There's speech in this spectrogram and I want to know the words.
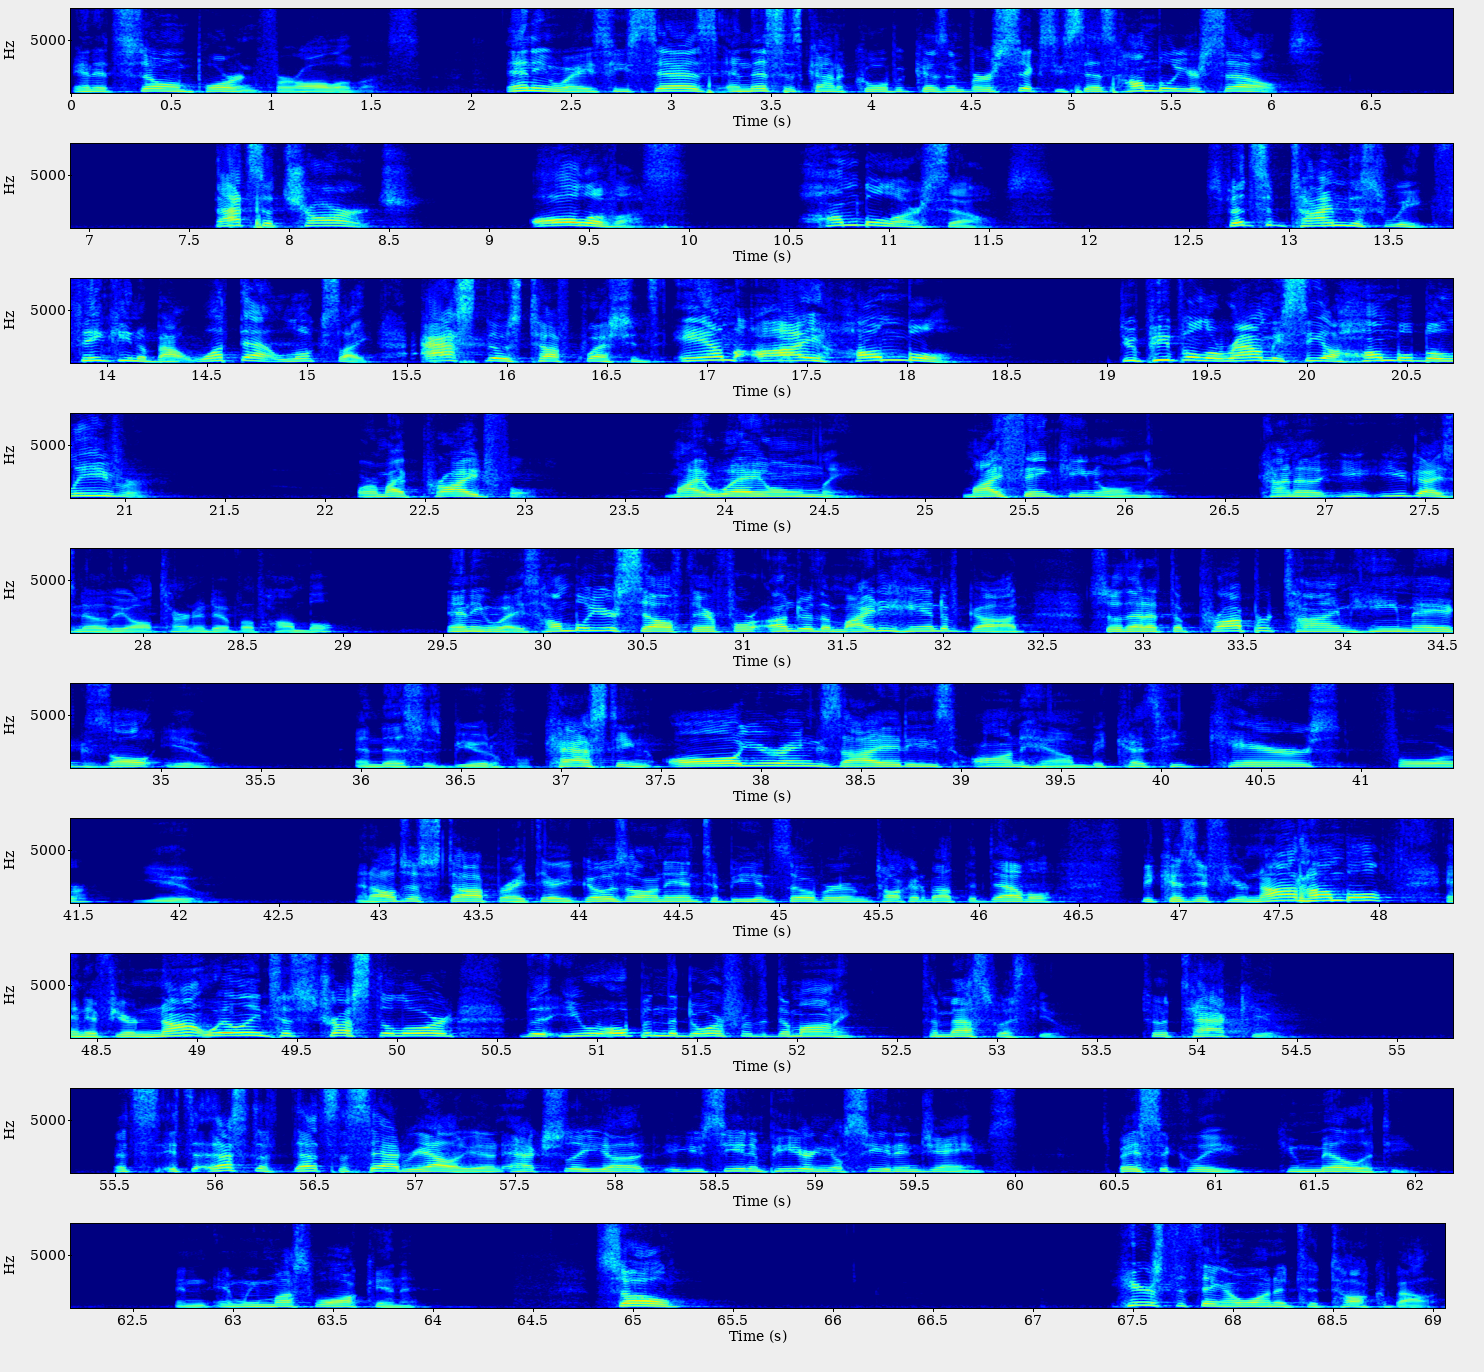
and it's so important for all of us. Anyways, he says, and this is kind of cool because in verse 6 he says, Humble yourselves. That's a charge. All of us, humble ourselves. Spend some time this week thinking about what that looks like. Ask those tough questions. Am I humble? Do people around me see a humble believer? Or am I prideful? My way only, my thinking only. Kind of, you, you guys know the alternative of humble. Anyways, humble yourself, therefore, under the mighty hand of God, so that at the proper time he may exalt you. And this is beautiful casting all your anxieties on him because he cares for you. And I'll just stop right there. He goes on into being sober and talking about the devil. Because if you're not humble and if you're not willing to trust the Lord, you open the door for the demonic to mess with you, to attack you. It's, it's, that's, the, that's the sad reality. And actually, uh, you see it in Peter and you'll see it in James. It's basically humility, and, and we must walk in it. So, here's the thing I wanted to talk about.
